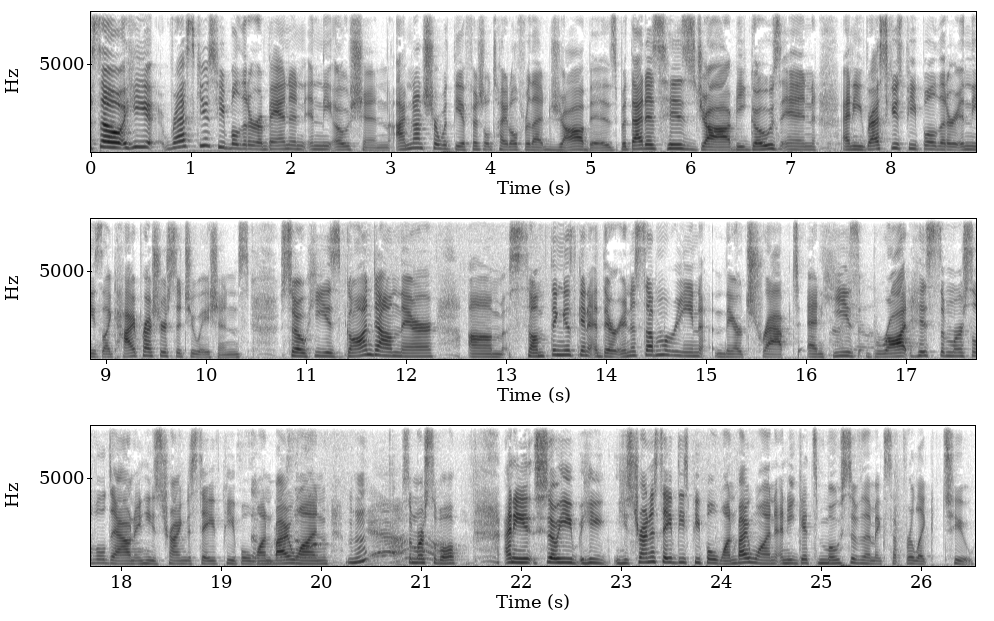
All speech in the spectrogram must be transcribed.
So he rescues people that are abandoned in the ocean. I'm not sure what the official title for that job is, but that is his job. He goes in and he rescues people that are in these like high pressure situations. So he's gone down there. Um, something is gonna. They're in a submarine. They're trapped, and he's brought his submersible down, and he's trying to save people one by one. hmm Submersible, and he so he he he's trying to save these people one by one, and he gets most of them except for like two,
